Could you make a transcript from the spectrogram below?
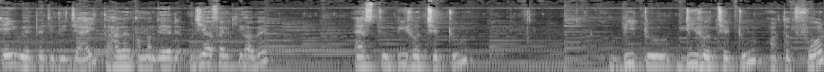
এই ওয়েতে যদি যাই, তাহলে আমাদের জি অফ এন কি হবে? এস টু বি হচ্ছে টু বি টু ডি হচ্ছে টু অর্থাৎ four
